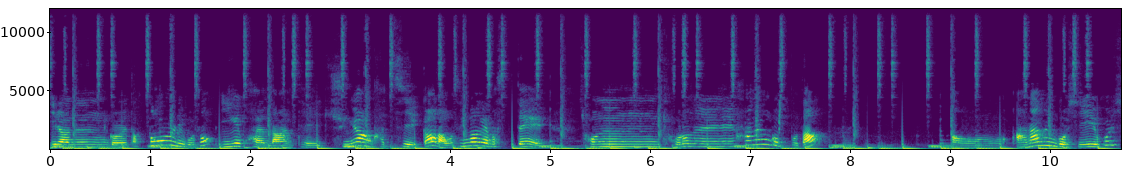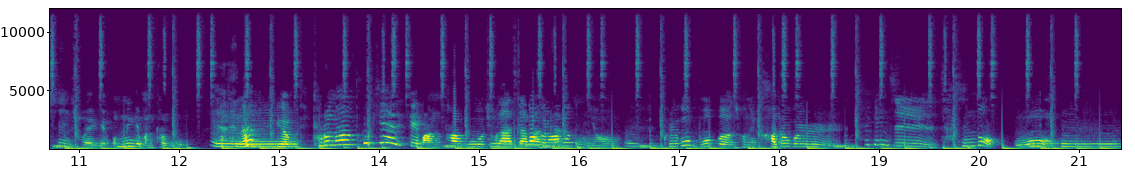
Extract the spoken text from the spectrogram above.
이라는 걸 딱 떠올리고서 이게 과연 나한테 중요한 가치일까 라고 생각해봤을 때 저는 결혼을 하는 것보다 어, 안 하는 것이 훨씬 저에게 없는 게 많다고? 음. 그러니까 결혼하면 포기할 게 많다고 저는 맞아, 생각을 맞아. 하거든요. 음. 그리고 무엇보다 저는 가족을 책임질 자신도 없고 음,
